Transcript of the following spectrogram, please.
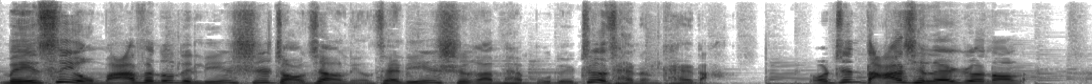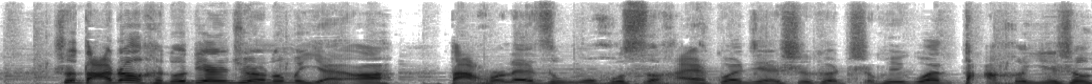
每次有麻烦都得临时找将领，再临时安排部队，这才能开打。我真打起来热闹了。说打仗很多电视剧上那么演啊，大伙来自五湖四海，关键时刻指挥官大喝一声：“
